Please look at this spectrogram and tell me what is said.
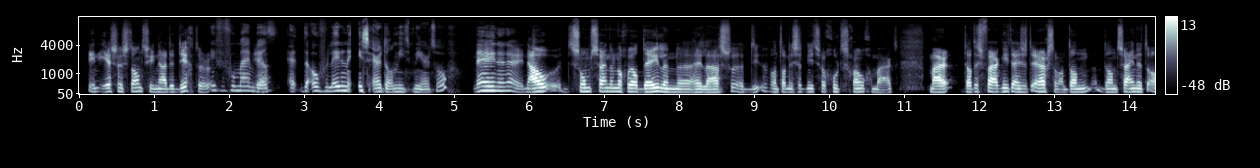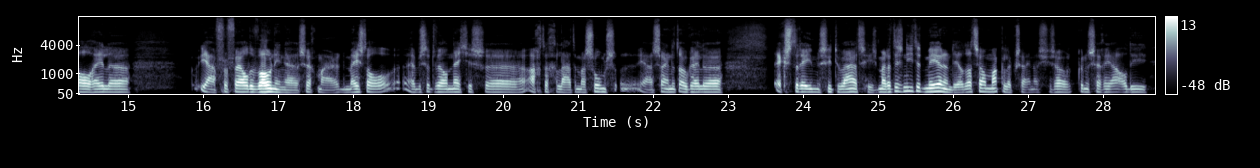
in eerste instantie naar de dichter... Even voor mijn beeld, ja. de overledene is er dan niet meer, toch? Nee, nee, nee. Nou, soms zijn er nog wel delen, uh, helaas. Die, want dan is het niet zo goed schoongemaakt. Maar dat is vaak niet eens het ergste. Want dan, dan zijn het al hele ja, vervuilde woningen, zeg maar. Meestal hebben ze het wel netjes uh, achtergelaten. Maar soms ja, zijn het ook hele extreme situaties. Maar dat is niet het merendeel. Dat zou makkelijk zijn als je zou kunnen zeggen... ja, al die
